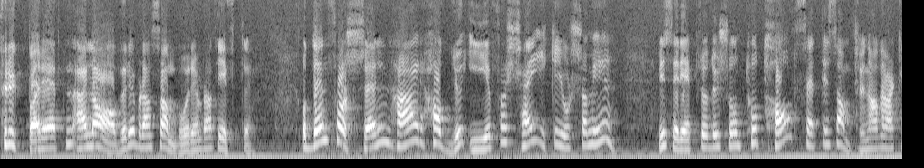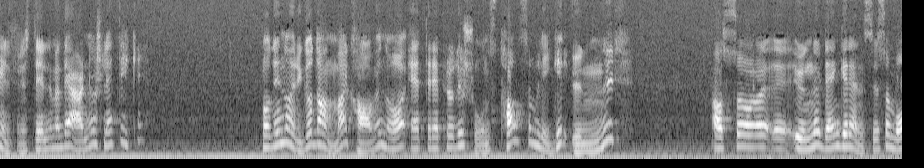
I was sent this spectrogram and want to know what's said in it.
Fruktbarheten er lavere blant samboere enn blant gifte. Og den forskjellen her hadde jo i og for seg ikke gjort så mye hvis reproduksjon totalt sett i samfunnet hadde vært tilfredsstillende, men det er den jo slett ikke. Både i Norge og Danmark har vi nå et reproduksjonstall som ligger under Altså eh, under den grense som må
